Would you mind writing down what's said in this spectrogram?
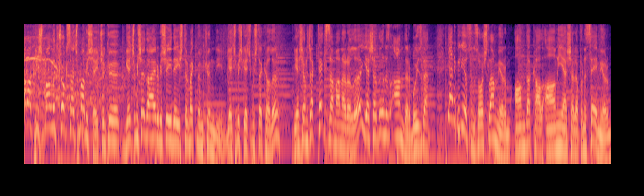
Ama pişmanlık çok saçma bir şey. Çünkü geçmişe dair bir şeyi değiştirmek mümkün değil. Geçmiş geçmişte kalır. Yaşanacak tek zaman aralığı yaşadığınız andır. Bu yüzden yani biliyorsunuz hoşlanmıyorum. Anda kal, anı yaşa lafını sevmiyorum.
